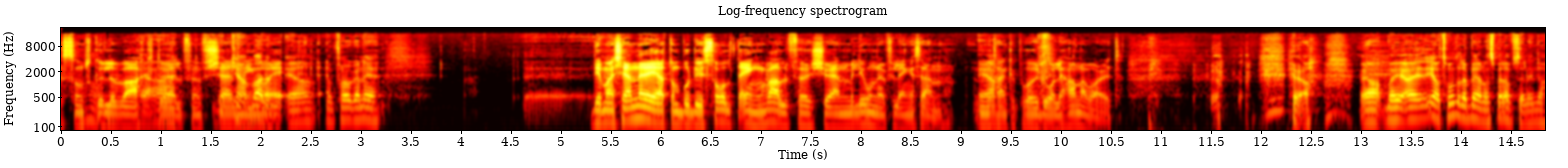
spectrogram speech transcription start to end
Som skulle vara Ja, aktuell för en försäljning. vara och- det. Ja, men frågan är, Det man känner är att de borde ju sålt Engvall för 21 miljoner för länge sedan. Med Ja. tanke på hur dålig han har varit. ja, ja men jag, jag tror inte det blir någon spelarförsäljning där.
